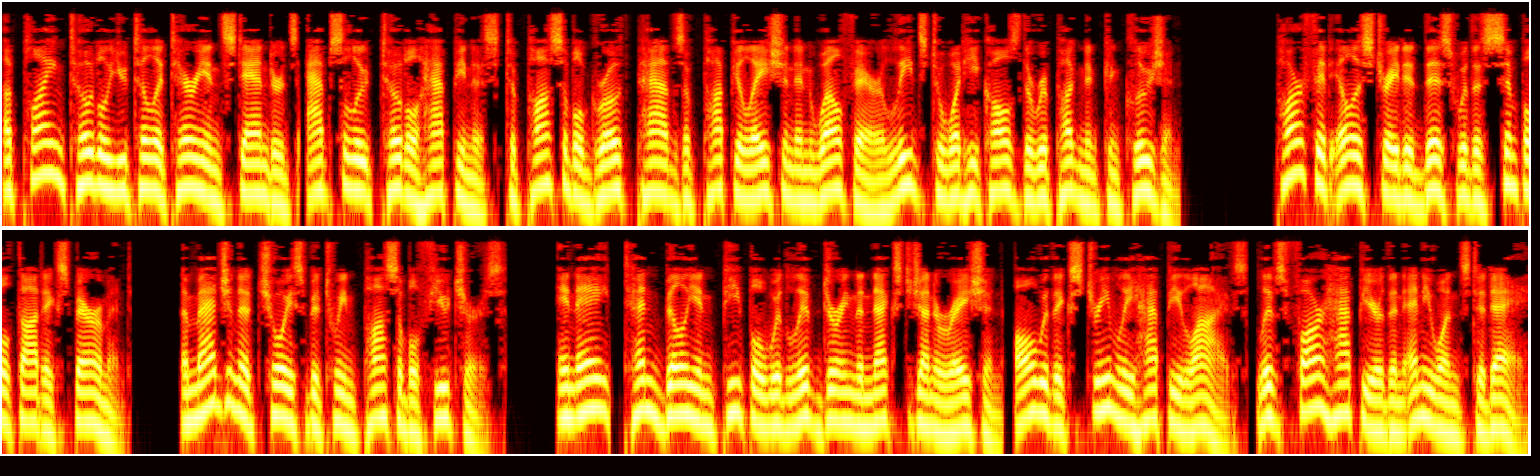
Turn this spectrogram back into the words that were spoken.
Applying total utilitarian standards absolute total happiness to possible growth paths of population and welfare leads to what he calls the repugnant conclusion. Parfit illustrated this with a simple thought experiment. Imagine a choice between possible futures. In A, 10 billion people would live during the next generation, all with extremely happy lives, lives far happier than anyone's today.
